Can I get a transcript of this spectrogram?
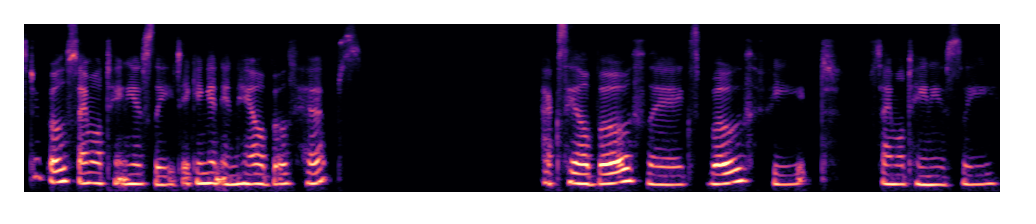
Let's do both simultaneously, taking an inhale, both hips. Exhale both legs, both feet simultaneously.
